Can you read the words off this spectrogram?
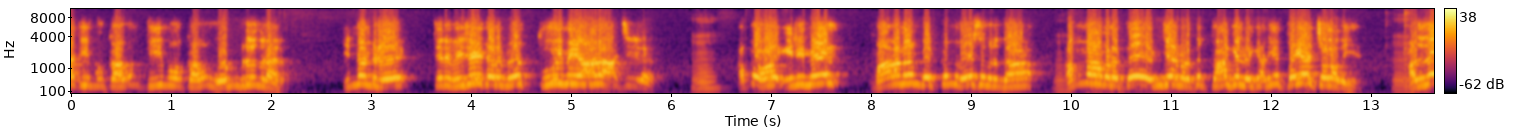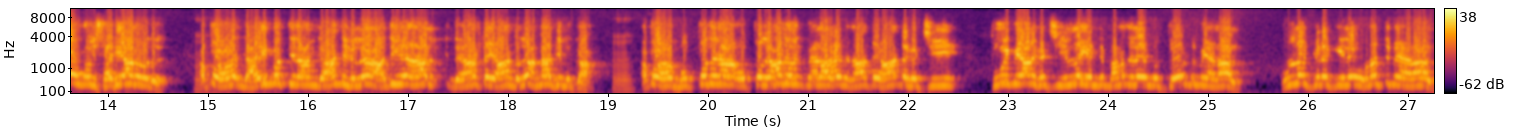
அதிமுகவும் திமுகவும் ஒன்றுங்கிறாரு இன்னொன்று திரு விஜய் தலைமையில் தூய்மையான ஆட்சியினர் ம் அப்போ இனிமேல் மானம் வெக்கம் ரோசம் இருந்தா அம்மா படத்தை எம்ஜிஆர் படத்தை பாக்கில் வைக்காதீங்க பெயர் சொல்லாதீங்க. அதுதான் உங்களுக்கு சரியானது அப்போ இந்த ஐம்பத்தி நான்கு ஆண்டுகள்ல அதிக நாள் இந்த நாட்டை ஆண்டது அதிமுக. அப்போ முப்பது முப்பது ஆண்டுகளுக்கு மேலாக இந்த நாட்டை ஆண்ட கட்சி தூய்மையான கட்சி இல்லை என்று மனதிலே உங்களுக்கு தோன்றுமையானால் உள்ள கிடக்கிலே உணர்த்துமையானால்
